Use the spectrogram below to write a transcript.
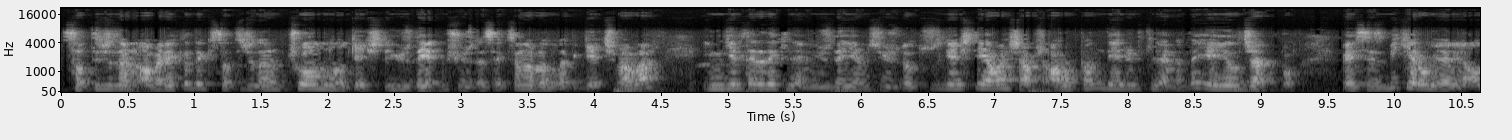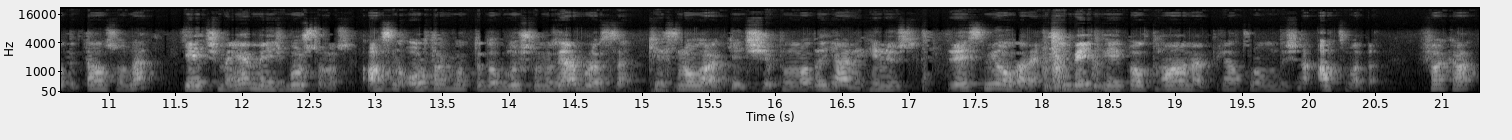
Satıcıların Amerika'daki satıcıların çoğunluğu geçti. %70 %80 oranında bir geçme var. İngiltere'dekilerin %20'si %30 geçti. Yavaş yavaş Avrupa'nın diğer ülkelerine de yayılacak bu. Ve siz bir kere uyarıyı aldıktan sonra geçmeye mecbursunuz. Aslında ortak noktada buluştuğumuz yer burası. Kesin olarak geçiş yapılmadı. Yani henüz resmi olarak eBay PayPal tamamen platformun dışına atmadı. Fakat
